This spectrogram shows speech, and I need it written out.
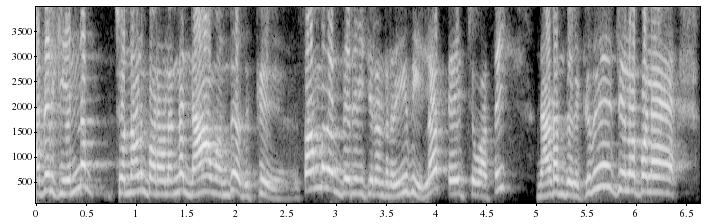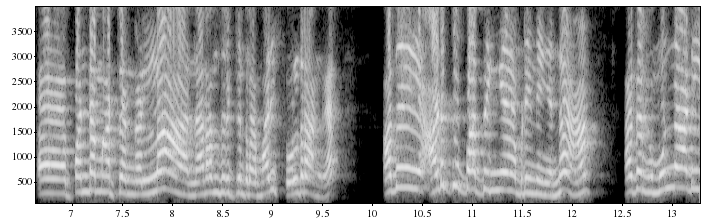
அதற்கு என்ன சொன்னாலும் பரவாயில்லைங்க. நான் வந்து அதுக்கு சம்மதம் தெரிவிக்கிறன்ற ரீதியில பேச்சுவார்த்தை நடந்திருக்குது. சில பல பண்டமாற்றங்கள்லாம் நடந்திருக்குன்ற மாதிரி சொல்றாங்க. அது அடுத்து பாத்தீங்க அப்படின்னீங்கன்னா அதற்கு முன்னாடி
